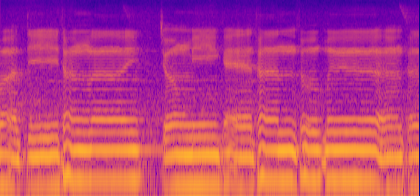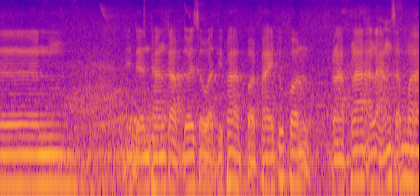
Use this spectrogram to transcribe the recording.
วัสดีทั้งหลายจงมีแก่ท่านทุกเมื่อเทินเดินทางกลับโดยสวัสดิภาพปลอดภัยทุกคนกราบพระอรหังสัมมา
